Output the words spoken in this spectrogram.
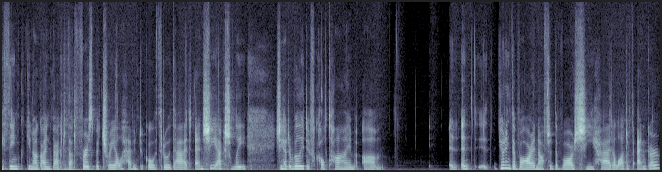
I think, you know, going back to that first betrayal, having to go through that, and she actually, she had a really difficult time. Um, and, and uh, during the war and after the war, she had a lot of anger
